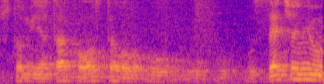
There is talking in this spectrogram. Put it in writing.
što mi je tako ostalo u, u, u sećanju,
